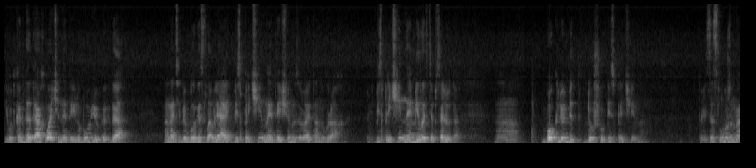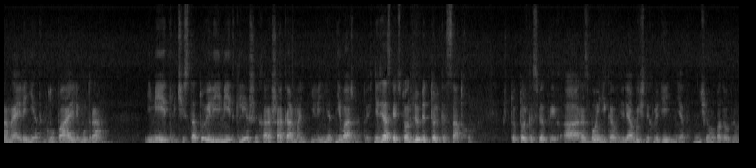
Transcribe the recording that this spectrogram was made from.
И вот когда ты охвачен этой любовью, когда она тебя благословляет беспричинно, это еще называют ануграха. Беспричинная милость Абсолюта. А, Бог любит душу беспричинно. То есть заслужена она или нет, глупа или мудра, имеет ли чистоту или имеет клеши, хороша карма или нет, неважно. То есть нельзя сказать, что он любит только садху, что только святых, а разбойников или обычных людей нет. Ничего подобного.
